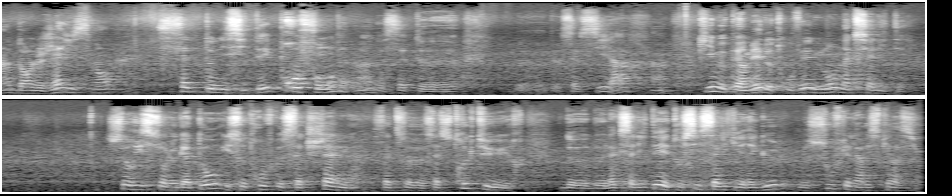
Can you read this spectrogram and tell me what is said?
hein, dans le jaillissement cette tonicité profonde hein, euh, de, celle-ci là, hein, qui me permet de trouver mon axialité. Cerise sur le gâteau, il se trouve que cette chaîne, cette, cette structure de l'axialité est aussi celle qui régule le souffle et la respiration.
